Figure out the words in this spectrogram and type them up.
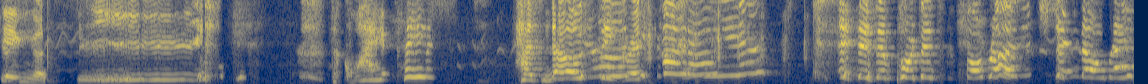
making a a scene. The quiet place has no secret hideout. It is important for us to know me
